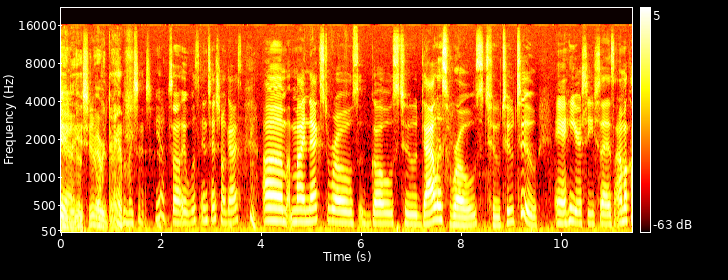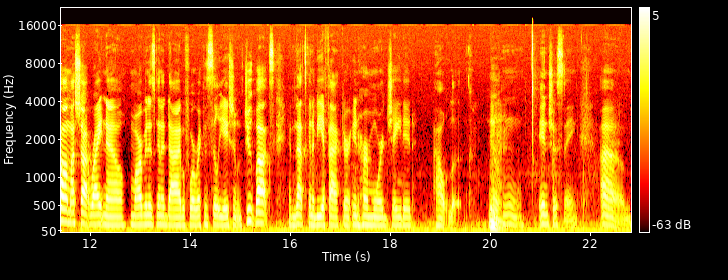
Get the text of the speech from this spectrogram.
Yeah, Yeah. it sure. everything. Damn, it makes sense. Yeah, so it was intentional, guys. Um, my next rose goes to Dallas Rose two two two, and he or she says, "I'm gonna call my shot right now. Marvin is gonna die before reconciliation with Jukebox, and that's gonna be a factor in her more jaded outlook." Mhm. Interesting. Um,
